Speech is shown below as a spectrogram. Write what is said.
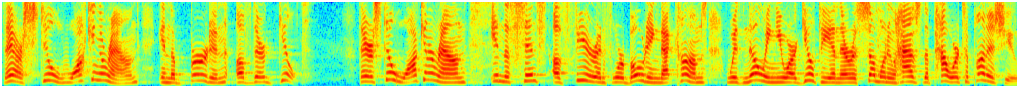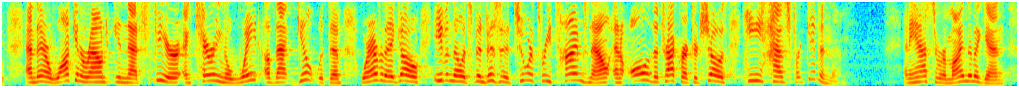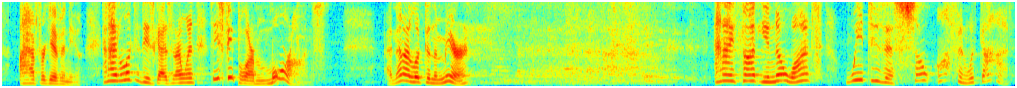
They are still walking around in the burden of their guilt. They are still walking around in the sense of fear and foreboding that comes with knowing you are guilty and there is someone who has the power to punish you. And they are walking around in that fear and carrying the weight of that guilt with them wherever they go, even though it's been visited two or three times now, and all of the track record shows he has forgiven them. And he has to remind them again I have forgiven you. And I looked at these guys and I went, These people are morons. And then I looked in the mirror and I thought, you know what? We do this so often with God.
